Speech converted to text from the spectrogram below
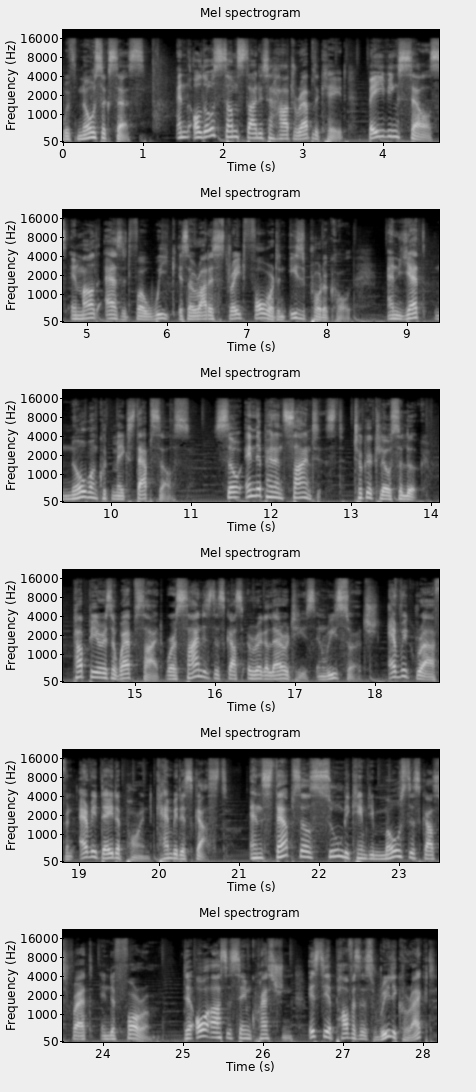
with no success. And although some studies are hard to replicate, bathing cells in mild acid for a week is a rather straightforward and easy protocol, and yet no one could make STAP cells. So independent scientists took a closer look. PubPeer is a website where scientists discuss irregularities in research. Every graph and every data point can be discussed. And STAP cells soon became the most discussed thread in the forum. They all asked the same question, is the hypothesis really correct?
